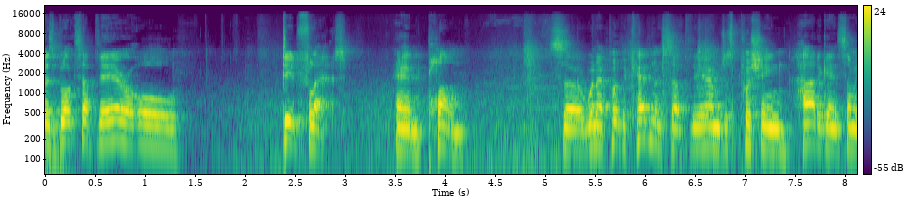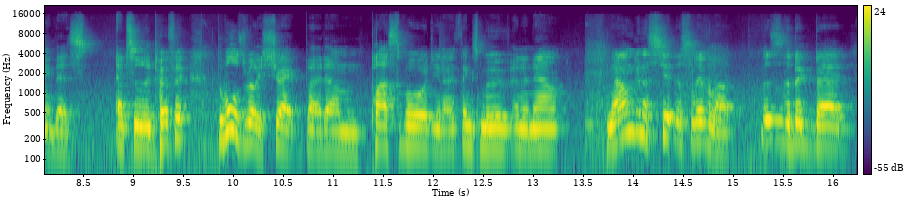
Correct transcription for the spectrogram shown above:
Those blocks up there are all dead flat and plumb. So when I put the cabinets up there, I'm just pushing hard against something that's absolutely perfect. The wall's really straight, but um, plasterboard, you know, things move in and out. Now I'm gonna set this level up. This is the big bad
